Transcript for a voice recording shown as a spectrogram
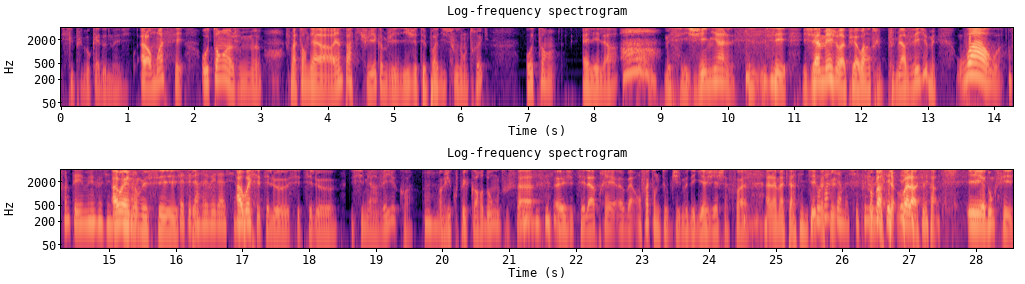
c'est le plus beau cadeau de ma vie. Alors moi, c'est autant euh, je me, je m'attendais à rien de particulier, comme j'ai dit, j'étais pas du tout dans le truc. Autant elle est là, Oh, mais c'est génial. C'est, jamais j'aurais pu avoir un truc plus merveilleux, mais waouh On sent que t'es ému quand tu dis Ah ouais, ça. non mais c'est, C'était la révélation. ah ouais, c'était le, c'était le, c'est merveilleux quoi. Mhm. J'ai coupé le cordon, tout ça. Euh, j'étais là après. euh, bah, en fait, on était obligé de me dégager à chaque fois à la maternité Il faut parce partir, monsieur. que Faut, faut laisser. partir. voilà, c'est ça. Et euh, donc c'est,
